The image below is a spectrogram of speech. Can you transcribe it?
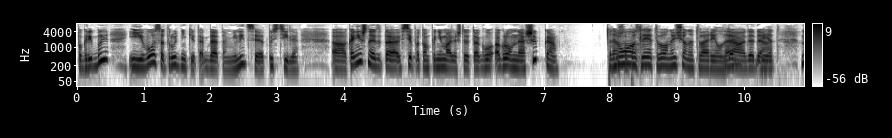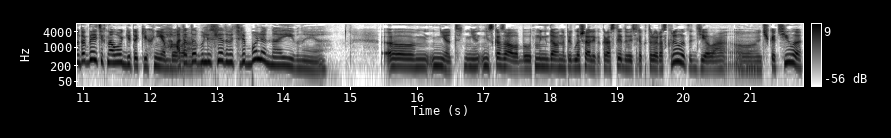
по грибы, и его сотрудники тогда там милиции отпустили. Э, конечно, это все потом понимали, что это огромная ошибка. Потому Но... что после этого он еще натворил, да? Да, да, да. Бед. Но тогда и технологий таких не было. А тогда были следователи более наивные? Эм, нет, не, не сказала бы. Вот мы недавно приглашали как раз следователя, который раскрыл это дело, uh-huh. Чикатило.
